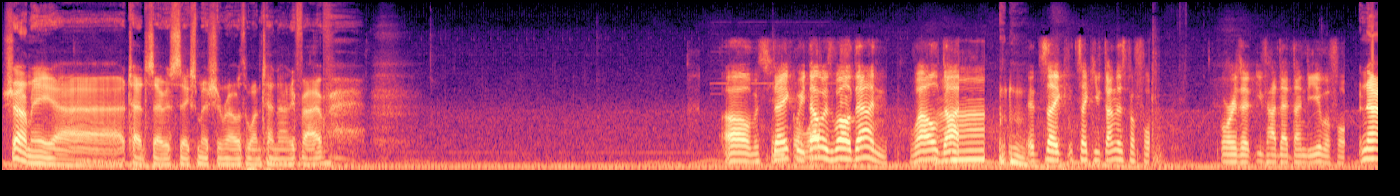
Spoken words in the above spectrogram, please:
Show me uh, 1076 Mission Row with 11095. Oh, mistake. We that was well done. Well uh, done. it's like it's like you've done this before, or is it you've had that done to you before? No,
